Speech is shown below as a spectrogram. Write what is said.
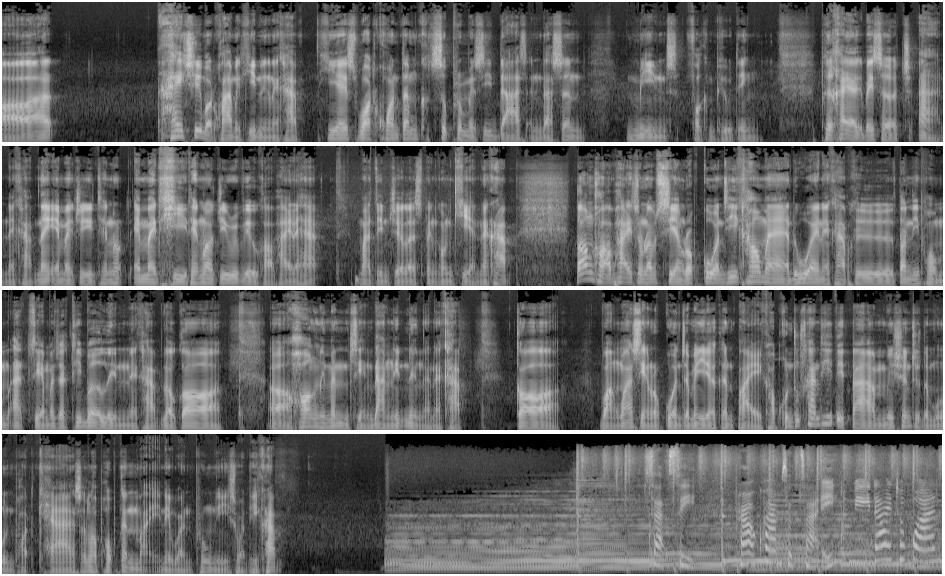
ให้ชื่อบทความอีกทีหนึ่งนะครับ Here's what quantum supremacy does and doesn't means for computing เพื่อใครอยากจะไปเสิร์ชอ่านนะครับใน MIT MIT Technology Review ขออภัยนะฮะมาตินเจเลสเป็นคนเขียนนะครับ ต้องขออภัยสำหรับเสียงรบกวนที่เข้ามาด้วยนะครับ คือตอนนี้ผมอัดเสียงมาจากที่เบอร์ลินนะครับแล้วก็ห้องนี้มันเสียงดังนิดหนึ่งนะครับ ก็หวังว่าเสียงรบกวนจะไม่เยอะเกินไป ขอบคุณทุกท่านที่ติดตาม Mission to the Moon Podcast แล้วเราพบกันใหม่ในวันพรุ่งนี้สวัสดีครับสัสิเพราะความสดใสมีได้ทุกวัน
